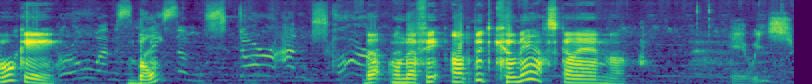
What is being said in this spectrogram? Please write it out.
Ok. Bon. Bah, on a fait un peu de commerce quand même. Et oui.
